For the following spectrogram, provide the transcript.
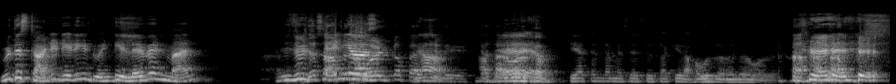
Dude, they started dating in 2011, man. It's been Just 10 after years. the World Cup, Yeah, after Yeah, the World. Cup, he had sent a message to Shakira, how's the weather over there? and that's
